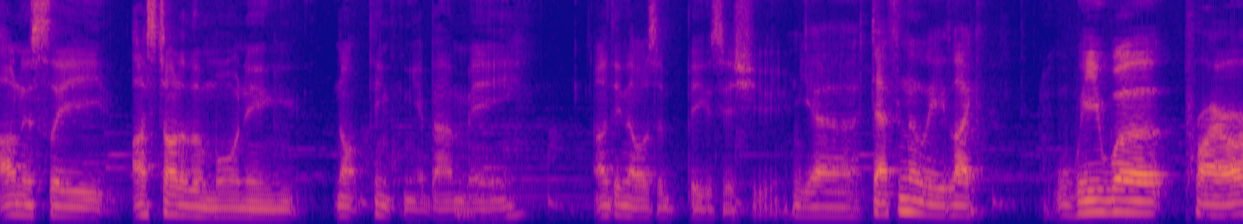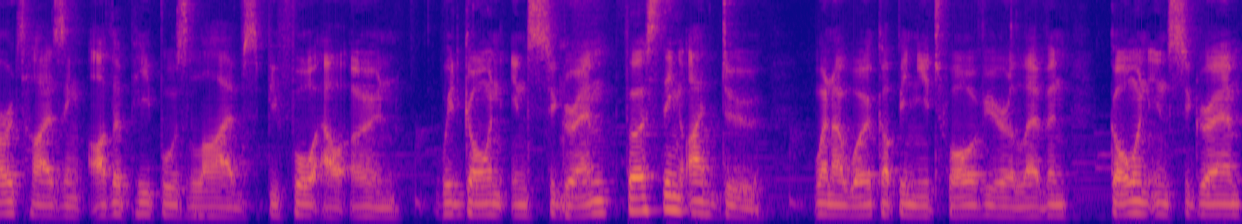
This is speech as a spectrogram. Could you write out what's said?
Honestly, I started the morning not thinking about me. I think that was the biggest issue. Yeah, definitely. Like, we were prioritizing other people's lives before our own. We'd go on Instagram. First thing I'd do when I woke up in year 12, year 11, go on Instagram,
